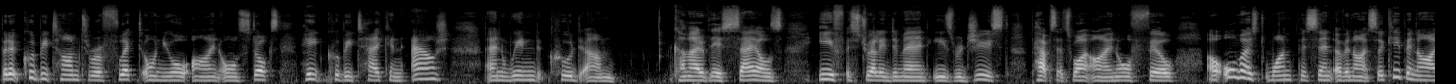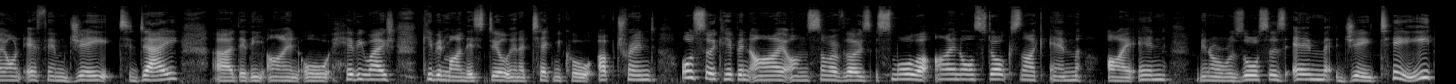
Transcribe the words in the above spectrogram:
But it could be time to reflect on your iron ore stocks. Heat could be taken out, and wind could. Um, come out of their sails if Australian demand is reduced. Perhaps that's why iron ore fell uh, almost 1% overnight. So keep an eye on FMG today. Uh, they're the iron ore heavyweight. Keep in mind they're still in a technical uptrend. Also keep an eye on some of those smaller iron ore stocks like M. IN, Mineral Resources, MGT,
